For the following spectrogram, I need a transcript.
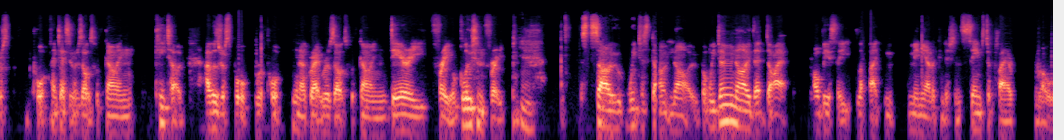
report fantastic results with going keto. Others report report you know great results with going dairy free or gluten free. Mm. So we just don't know, but we do know that diet, obviously, like many other conditions, seems to play a role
